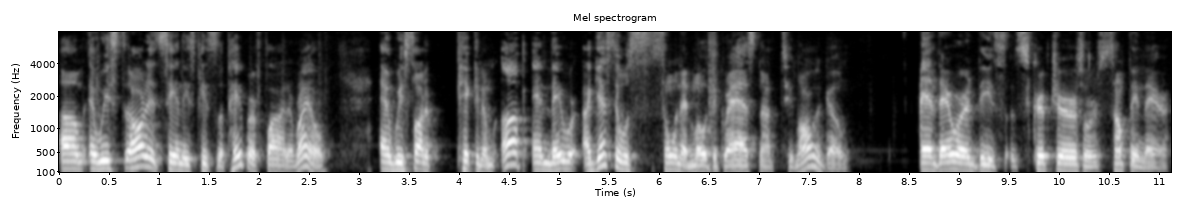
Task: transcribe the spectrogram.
Um, and we started seeing these pieces of paper flying around, and we started picking them up. And they were, I guess, it was someone that mowed the grass not too long ago. And there were these scriptures or something there.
